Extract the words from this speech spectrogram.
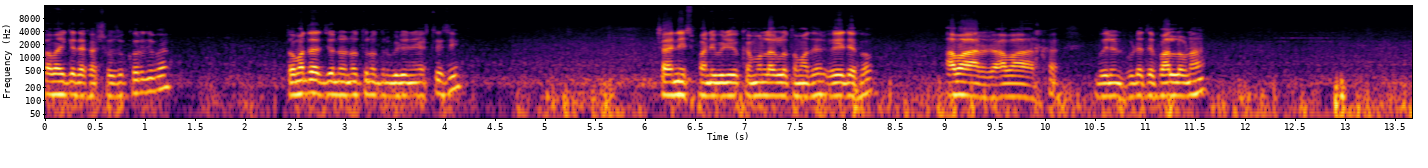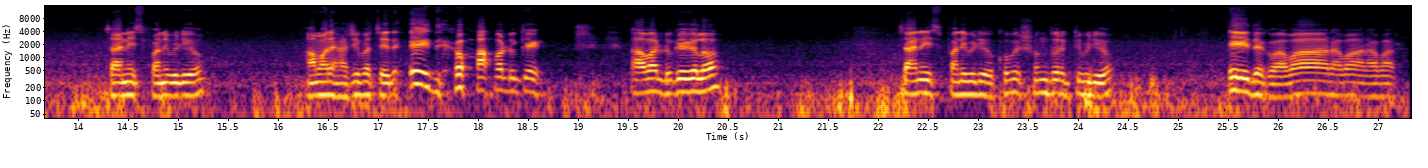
সবাইকে দেখার সুযোগ করে দেবে। তোমাদের জন্য নতুন নতুন ভিডিও নিয়ে আসতেছি। চাইনিজ পানি ভিডিও কেমন লাগল তোমাদের? এই দেখো, আবার আবার বেলুন ফুটাতে পারল না। চাইনিজ পানি ভিডিও আমারে হাসি পাচ্ছে। এই দেখো, আবার ঢুকে আবার ঢুকে গেল। চাইনিজ পানি ভিডিও খুবই সুন্দর একটি ভিডিও এই দেখো, আবার আবার আবার।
